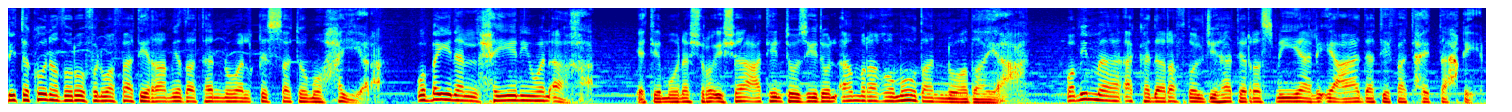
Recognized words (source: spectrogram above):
لتكون ظروف الوفاة غامضة والقصة محيرة. وبين الحين والآخر يتم نشر إشاعة تزيد الأمر غموضا وضياعا. ومما أكد رفض الجهات الرسمية لإعادة فتح التحقيق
